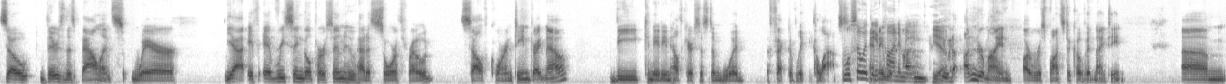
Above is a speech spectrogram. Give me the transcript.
So there's this balance where, yeah, if every single person who had a sore throat self quarantined right now, the Canadian healthcare system would effectively collapse. Well, so would the and economy. It would, un- yeah. it would undermine our response to COVID 19. Um,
